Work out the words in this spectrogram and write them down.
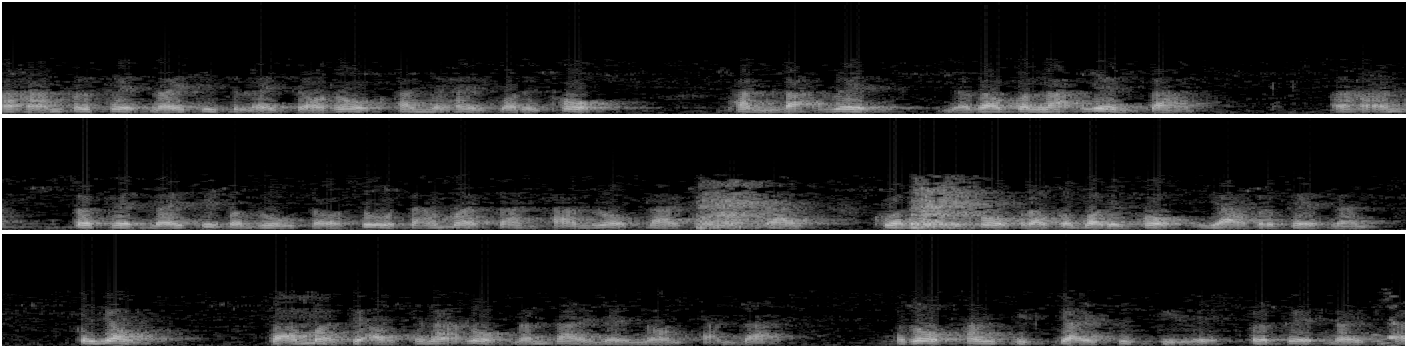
อาหารประเภทไหนที่จะไหลเจาะโรค ท่านไม่ให้บริโภค ท่านละเว้นและเราก็ละเว้นตาม อาหารประเภทไหนที่บำรุงต่อสู้สามารถต้านทานโรคได้ชนะได้ควรบริโภคเราก็บริโภคยาประเภทนั้น ก็ย่อมสามารถจะเอาชนะโรคนั้นได้แน่นอนฉันได้ โรคทางจิตใจคือกิเลสประเภทไหนใช้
